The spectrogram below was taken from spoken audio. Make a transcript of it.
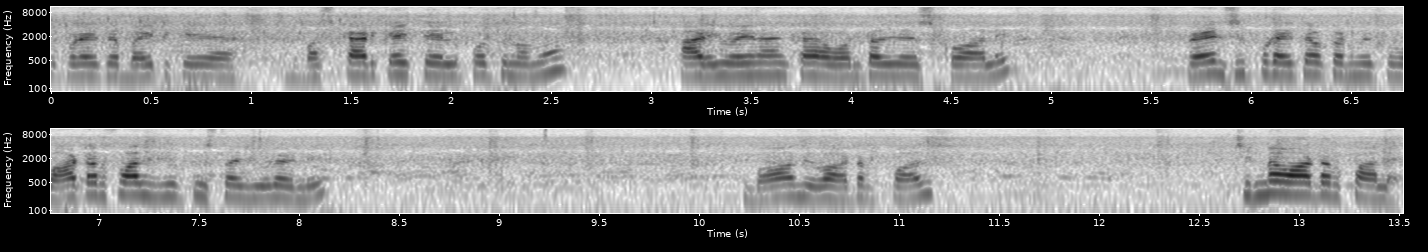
ఇప్పుడైతే బయటికి బస్ కాడికి అయితే వెళ్ళిపోతున్నాము. ఆడికి పోయినాక వంటలు చేసుకోవాలి. ఫ్రెండ్స్ ఇప్పుడైతే ఒక మీకు వాటర్ ఫాల్స్ చూపిస్తా చూడండి. బాగుంది వాటర్ ఫాల్స్. చిన్న వాటర్ ఫాలే.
